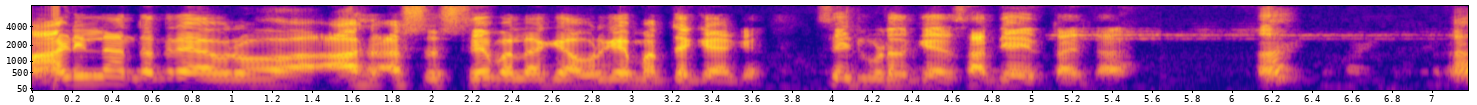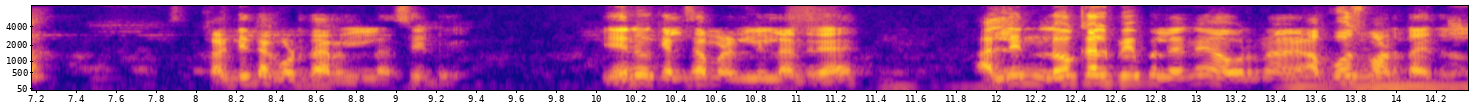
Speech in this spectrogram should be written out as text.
ಮಾಡಿಲ್ಲ ಅಂತಂದ್ರೆ ಅವರು ಅಷ್ಟು ಸ್ಟೇಬಲ್ ಆಗಿ ಅವ್ರಿಗೆ ಮತ್ತೆ ಸೀಟ್ ಕೊಡೋದಕ್ಕೆ ಸಾಧ್ಯ ಇರ್ತಾ ಇತ್ತ? ಖಂಡಿತ ಕೊಡ್ತಾ ಇರಲಿಲ್ಲ ಸೀಟ್ ಏನೂ ಕೆಲಸ ಮಾಡಲಿಲ್ಲ ಅಂದ್ರೆ ಅಲ್ಲಿನ ಲೋಕಲ್ ಪೀಪಲ್ ಏನೇ ಅವ್ರನ್ನ ಅಪೋಸ್ ಮಾಡ್ತಾ ಇದ್ರು.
